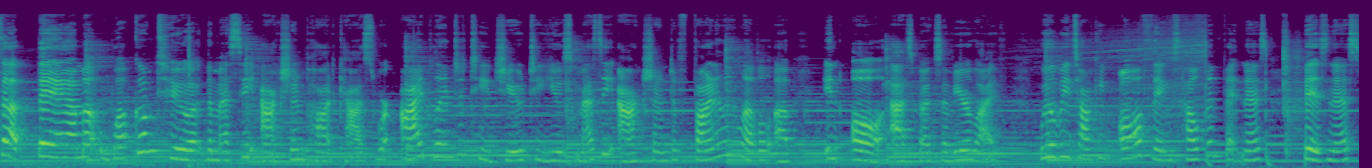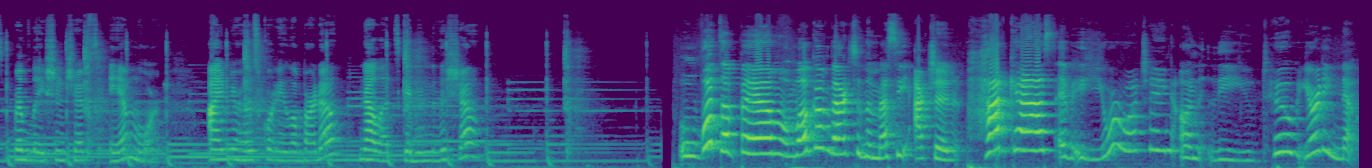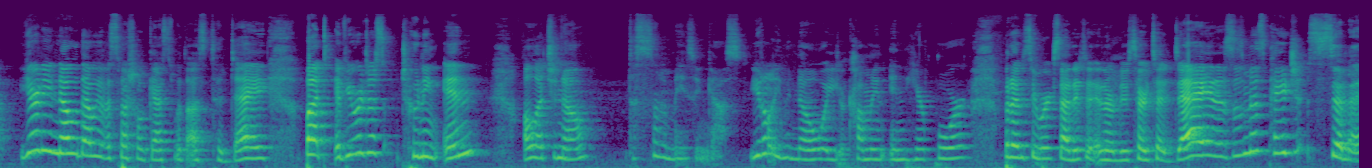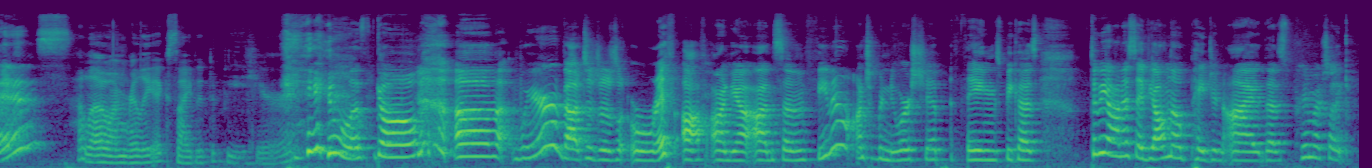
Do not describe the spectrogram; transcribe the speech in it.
What's up, fam? Welcome to the Messy Action Podcast, where I plan to teach you to use messy action to finally level up in all aspects of your life. We will be talking all things health and fitness, business, relationships, and more. I'm your host, Courtney Lombardo. Now let's get into the show. What's up, fam? Welcome back to the Messy Action Podcast. If you're watching on the YouTube, you already know. You already know that we have a special guest with us today. But if you were just tuning in, I'll let you know this is an amazing guest. You don't even know what you're coming in here for, but I'm super excited to introduce her today. This is Miss Paige Simmons. Hello, I'm really excited to be here. Let's go. Um, we're about to just riff off Anya on some female entrepreneurship things because, to be honest, if y'all know Paige and I, that's pretty much like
